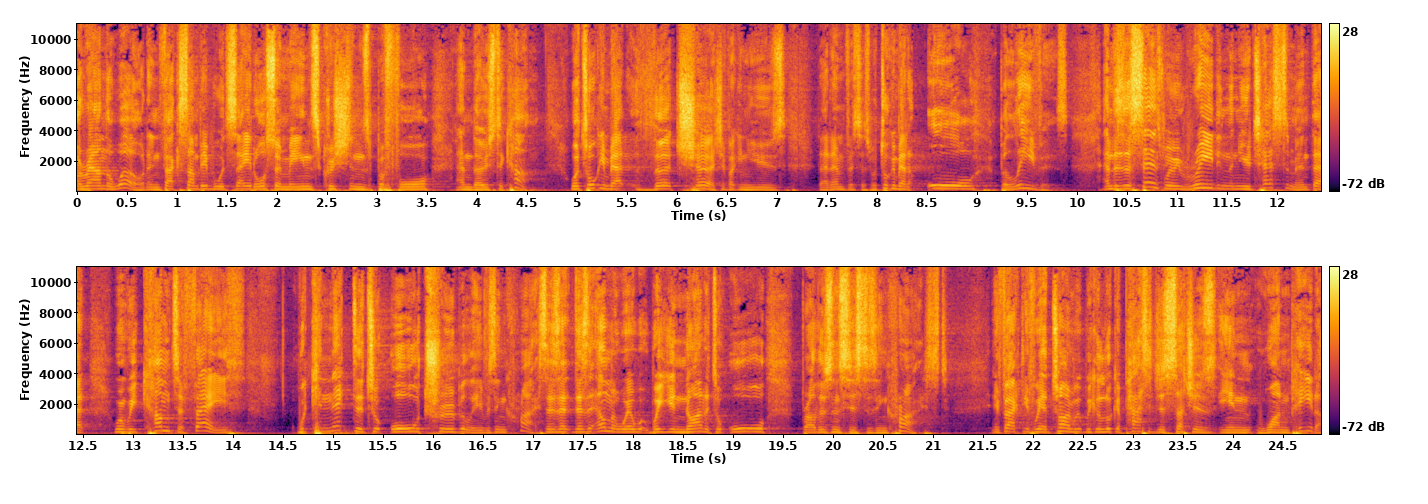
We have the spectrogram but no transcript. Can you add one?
around the world. In fact, some people would say it also means Christians before and those to come. We're talking about the church, if I can use that emphasis. We're talking about all believers. And there's a sense when we read in the New Testament that when we come to faith, we're connected to all true believers in Christ. There's, a, there's an element where we're united to all brothers and sisters in Christ. In fact, if we had time, we could look at passages such as in 1 Peter,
